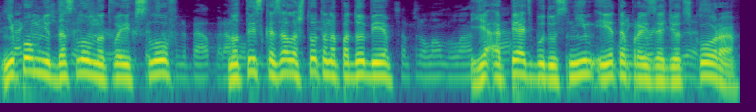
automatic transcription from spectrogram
Не помню дословно твоих слов, но ты сказала что-то наподобие «Я опять буду с ним, и это произойдет скоро».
